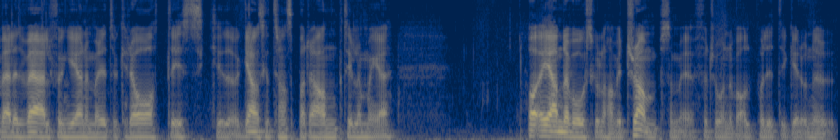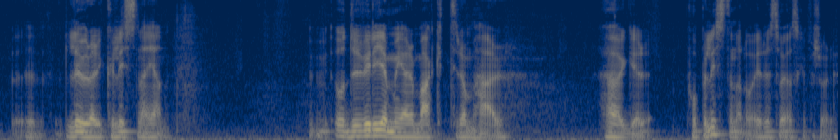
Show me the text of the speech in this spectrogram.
väldigt välfungerande meritokratisk, ganska transparent till och med. Och i andra vågskolan har vi Trump som är förtroendevald politiker och nu eh, lurar i kulisserna igen. Och du vill ge mer makt till de här högerpopulisterna då? Är det så jag ska förstå det?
